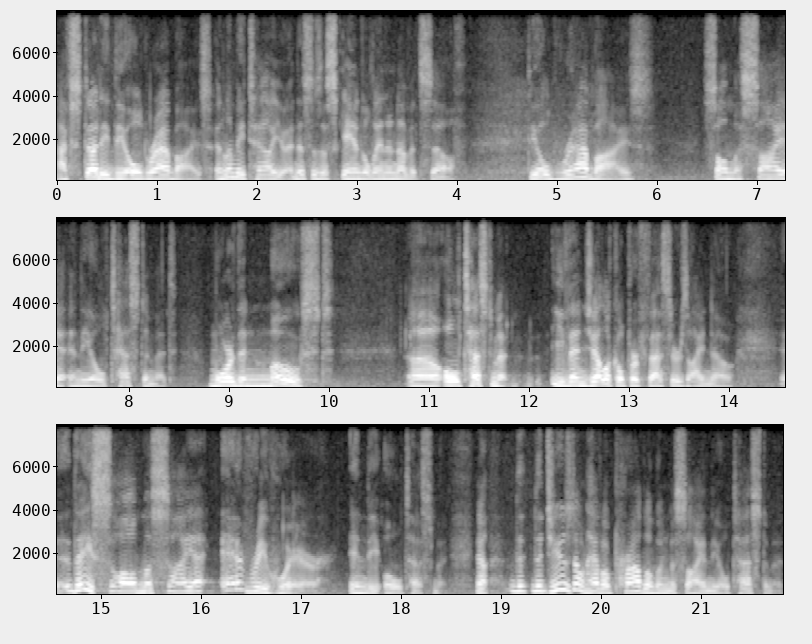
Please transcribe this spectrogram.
I've studied the old rabbis, and let me tell you, and this is a scandal in and of itself, the old rabbis saw Messiah in the Old Testament more than most uh, Old Testament evangelical professors I know. They saw Messiah everywhere in the Old Testament. Now, the, the Jews don't have a problem with Messiah in the Old Testament.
